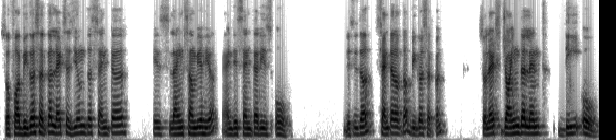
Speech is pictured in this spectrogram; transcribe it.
So for bigger circle, let's assume the center is lying somewhere here and this center is O. This is the center of the bigger circle. So let's join the length DO.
